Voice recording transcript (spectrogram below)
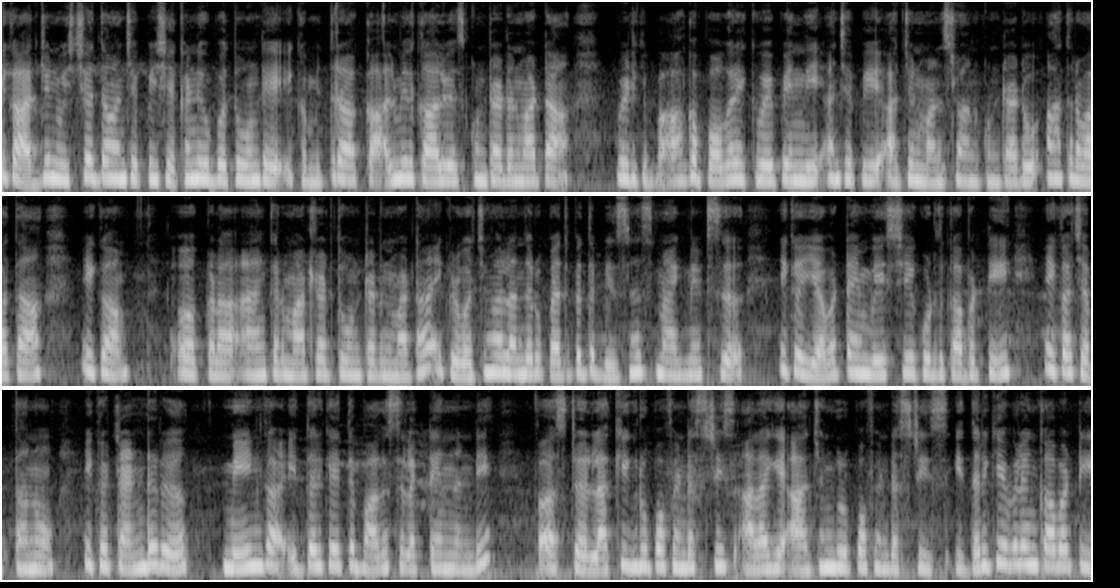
ఇక అర్జున్ విష్ చేద్దామని చెప్పి సెకండ్ ఇవ్వబోతూ ఉంటే ఇక మిత్ర కాలు మీద కాలు వేసుకుంటాడనమాట. వీడికి బాగా పొగరు ఎక్కువైపోయింది అని చెప్పి అర్జున్ మనసులో అనుకుంటాడు. ఆ తర్వాత ఇక అక్కడ యాంకర్ మాట్లాడుతూ ఉంటాడనమాట. ఇక్కడ వచ్చిన వాళ్ళందరూ పెద్ద పెద్ద బిజినెస్ మ్యాగ్నెట్స్ ఇక ఎవరి టైం వేస్ట్ చేయకూడదు కాబట్టి ఇక చెప్తాను. ఇక టెండర్ మెయిన్గా ఇద్దరికైతే బాగా సెలెక్ట్ అయిందండి. First lucky group of industries అలాగే అర్జున్ గ్రూప్ ఆఫ్ ఇండస్ట్రీస్ ఇద్దరికి ఇవ్వలేం కాబట్టి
